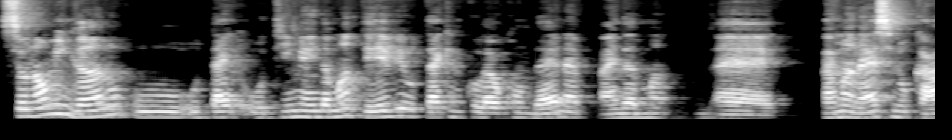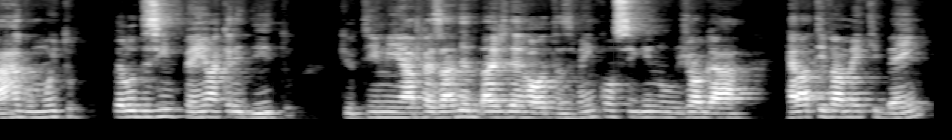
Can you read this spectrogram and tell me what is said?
se eu não me engano, o, o, te, o time ainda manteve o técnico Léo Condé, né? Ainda é, permanece no cargo, muito pelo desempenho, acredito que o time, apesar das derrotas, vem conseguindo jogar relativamente bem.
